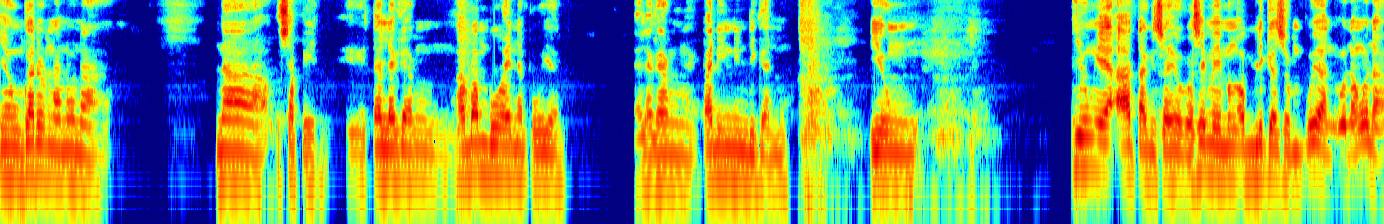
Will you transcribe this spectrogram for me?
yung gano'n ano na na usapin, eh, talagang habang buhay na po yan. Talagang paninindigan mo yung yung iaatag sa'yo kasi may mga obligasyon po yan. Unang-una,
